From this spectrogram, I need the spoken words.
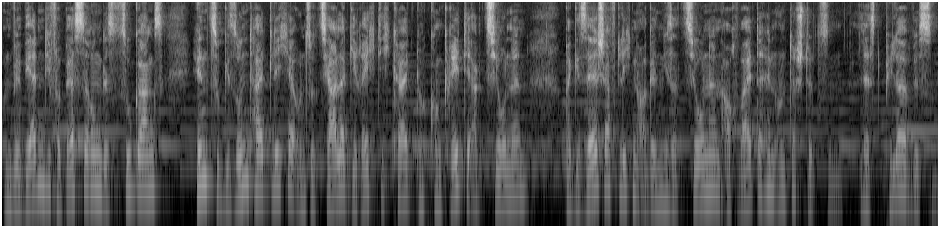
Und wir werden die Verbesserung des Zugangs hin zu gesundheitlicher und sozialer Gerechtigkeit durch konkrete Aktionen bei gesellschaftlichen Organisationen auch weiterhin unterstützen, lässt Pilar wissen.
